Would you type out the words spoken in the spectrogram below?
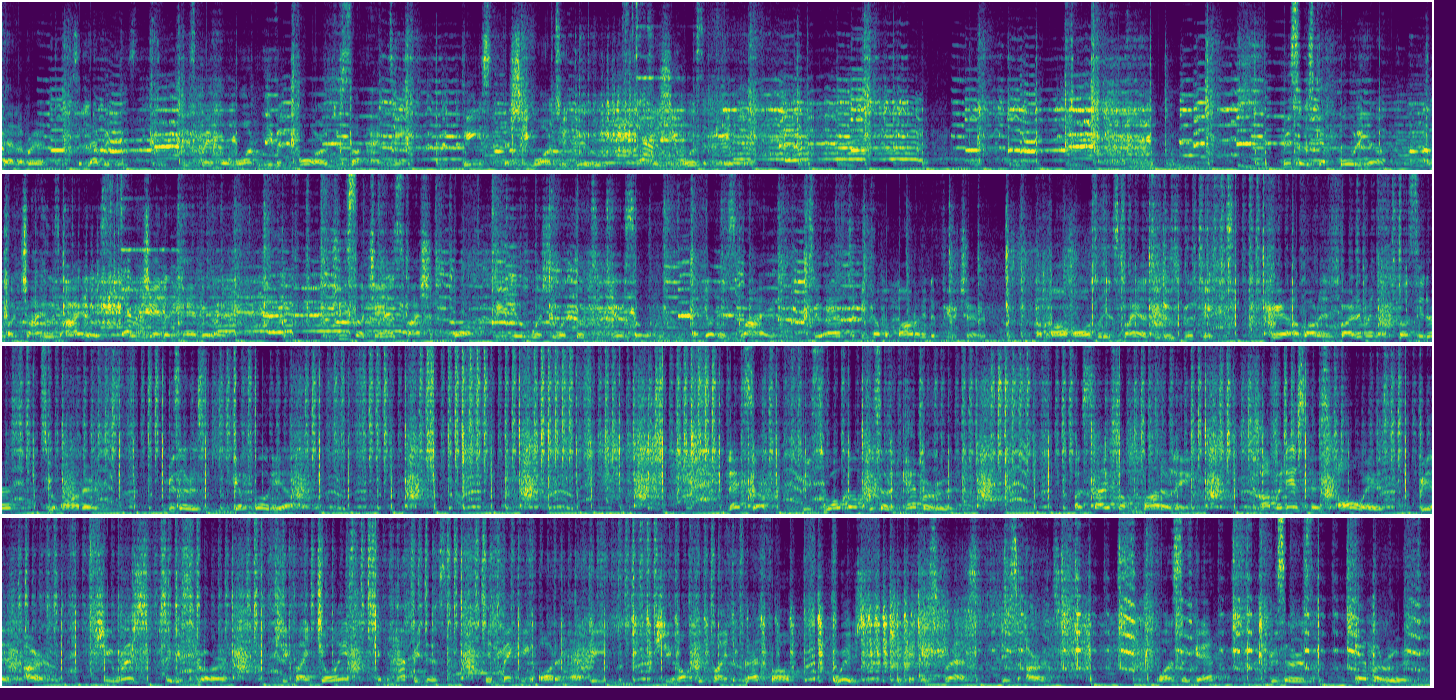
Celebra- celebrities. This made her want even more to start acting. Things that she wanted to do since she was a kid. Mrs. Cambodia, her childhood idols were Jenner Kendall. She saw Jenner's fashion walk video when she was 13 years old and got inspired to aim to become a model in the future. Her mom also inspired to do good things, care about the environment and consider to others. Mrs. Cambodia. Next up, please welcome Mr. Cameroon. Aside from modeling, comedy has always been an art she wished to explore. She finds joy and happiness in making others happy. She hopes to find a platform which she can express this art. Once again, Mrs. Cameroon.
